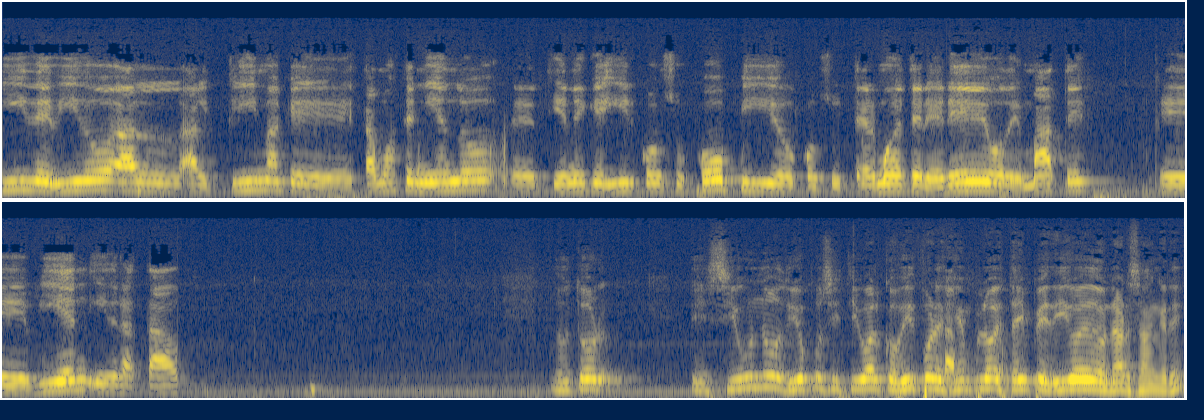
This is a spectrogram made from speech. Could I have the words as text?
y debido al, clima que estamos teniendo, eh, tiene que ir con su copi o con su termo de tereré o de mate eh, bien hidratado. Doctor, eh, si uno dio positivo al COVID, por ejemplo, ¿está impedido de donar sangre?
